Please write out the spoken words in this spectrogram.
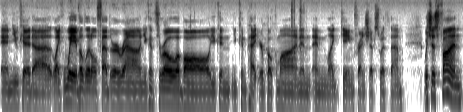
and you could uh, like wave a little feather around. You can throw a ball. You can you can pet your Pokemon and and like gain friendships with them, which is fun,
